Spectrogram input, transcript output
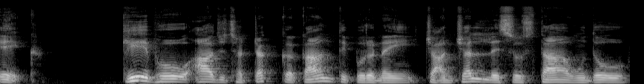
एक। के भो आज छटक्क कान्तिपुर नै चाञ्चल्य सुस्ता हुँदो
